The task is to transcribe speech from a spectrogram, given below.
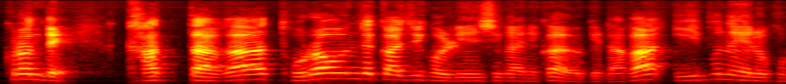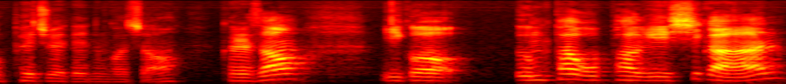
그런데 갔다가 돌아온 데까지 걸리는 시간이니까 여기다가 2분의 1을 곱해줘야 되는 거죠. 그래서 이거 음파 곱하기 시간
